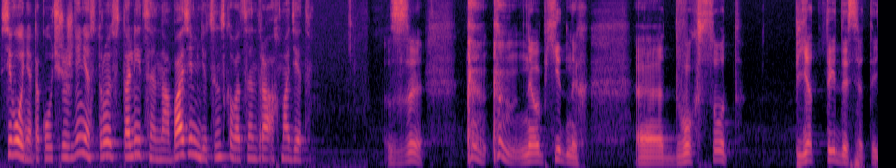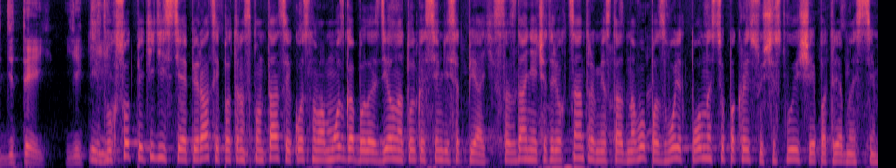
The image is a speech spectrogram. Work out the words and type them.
Сегодня такое учреждение строят в столице на базе медицинского центра «Ахмадет». З необхідних 250 дітей из 250 операций по трансплантации костного мозга было сделано только 75. Создание четырех центров вместо одного позволит полностью покрыть существующие потребности.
